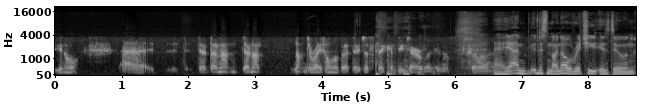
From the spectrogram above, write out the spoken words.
you know uh, they're they're not they're not nothing to write home about. They're just they can be terrible, you know. So uh, Uh, yeah, and listen, I know Richie is doing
